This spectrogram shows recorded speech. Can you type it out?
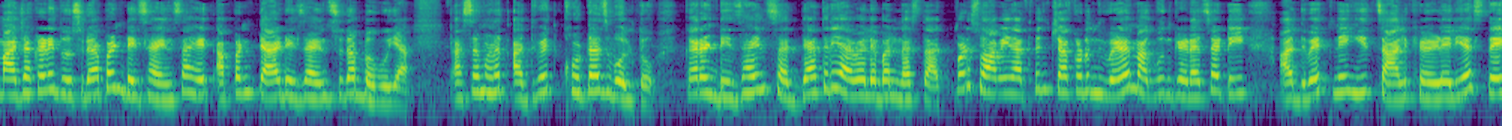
माझ्याकडे दुसऱ्या पण डिझाईन्स आहेत आपण त्या डिझाईनसुद्धा बघूया. असं म्हणत अद्वैत खोटंच बोलतो. कारण डिझाईन सध्या तरी अवेलेबल नसतात. पण स्वामीनाथनच्याकडून वेळ मागून घेण्यासाठी अद्वैतने ही चाल खेळलेली असते.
